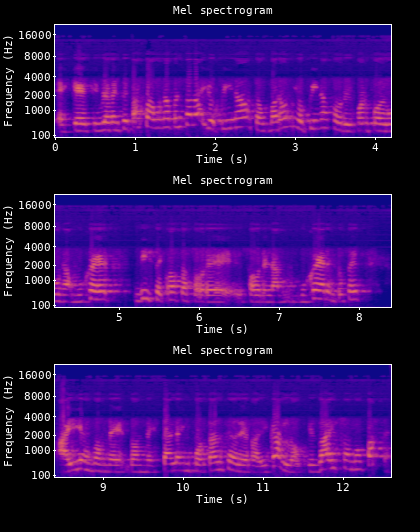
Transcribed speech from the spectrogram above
Es que simplemente pasa a una persona y opina, o sea, un varón y opina sobre el cuerpo de una mujer, dice cosas sobre, sobre la mujer, entonces ahí es donde, donde está la importancia de erradicarlo, que ya eso no pase.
